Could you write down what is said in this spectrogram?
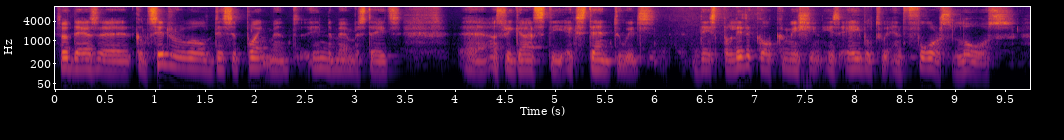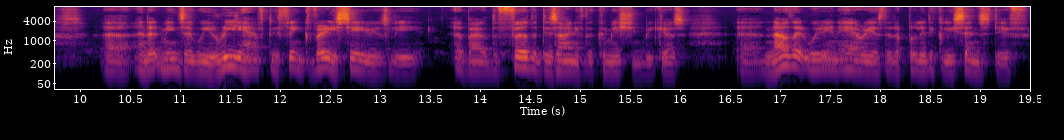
So there's a considerable disappointment in the member states uh, as regards the extent to which this political commission is able to enforce laws uh, and that means that we really have to think very seriously about the further design of the Commission because uh, now that we're in areas that are politically sensitive,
